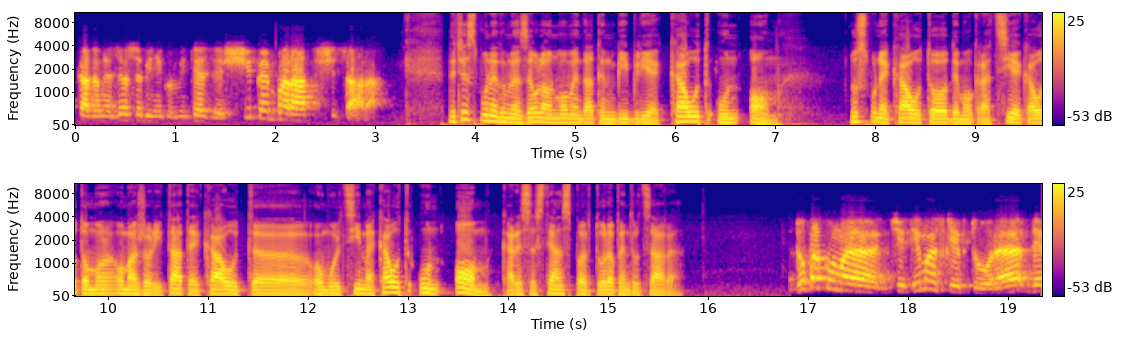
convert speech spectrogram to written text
ca Dumnezeu să binecuvinteze și pe împărat și țara. De ce spune Dumnezeu la un moment dat în Biblie, caut un om? Nu spune caut o democrație, caut o, o majoritate, caut uh, o mulțime, caut un om care să stea în spărtură pentru țară. După cum uh, citim în Scriptură, de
